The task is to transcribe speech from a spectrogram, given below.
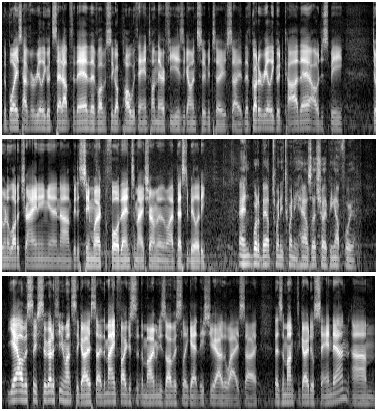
the boys have a really good setup for there. They've obviously got pole with Anton there a few years ago in Super 2, so they've got a really good car there. I'll just be doing a lot of training and uh, a bit of sim work before then to make sure I'm at my best ability. And what about 2020? How's that shaping up for you? Yeah, obviously still got a few months to go. So the main focus at the moment is obviously get this year out of the way. So there's a month to go till Sandown. Um,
